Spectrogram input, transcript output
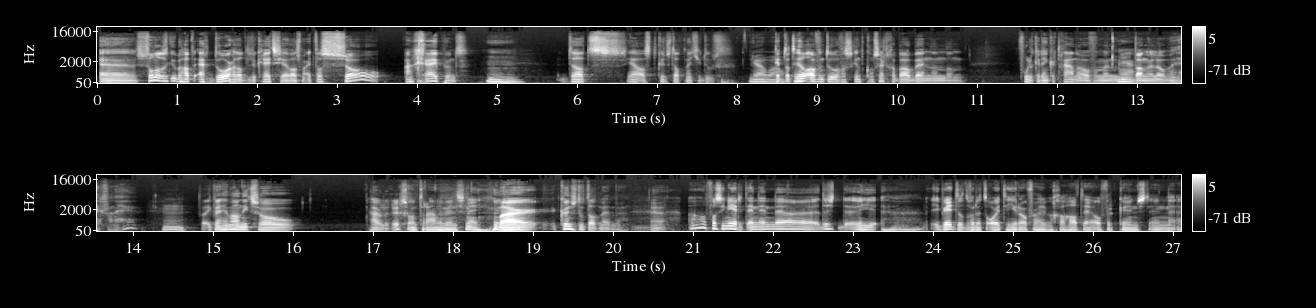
Eh, zonder dat ik überhaupt echt door had dat het Lucretia was. Maar het was zo aangrijpend Hmm. dat, ja, als het kunst dat met je doet. Ja, wauw. Ik heb dat heel af en toe, of als ik in het concertgebouw ben, dan, dan voel ik in één keer tranen over mijn Ja. wangen lopen. En ik denk van, hè? Hmm. Ik ben helemaal niet zo huilerig. Zo'n tranenwens, nee. Maar kunst doet dat met me. Ja. Oh, fascinerend. En, en eh, dus, eh, je- eh, ik weet dat we het ooit hierover hebben gehad, hè, over kunst en eh,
